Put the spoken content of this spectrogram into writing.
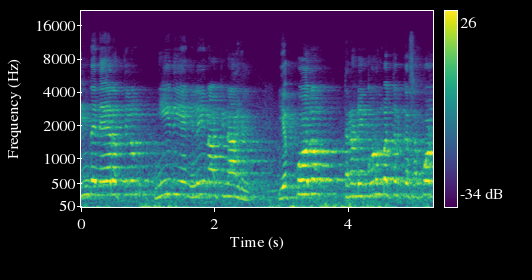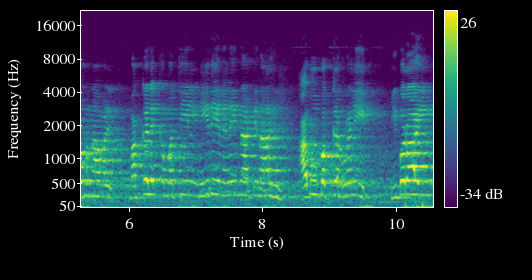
எந்த நேரத்திலும் நீதியை நிலைநாட்டினார்கள். எப்போதும் தன்னுடைய குடும்பத்திற்கு சப்போர்ட் பண்ணாமல் மக்களுக்கு மத்தியில் நீதியை நிலைநாட்டினார்கள். அபு பக்கர் அலி இப்ராஹிம்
